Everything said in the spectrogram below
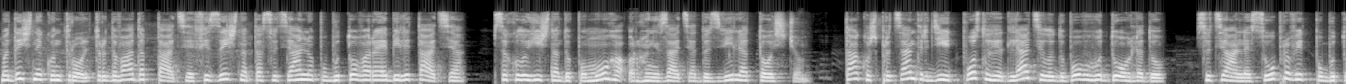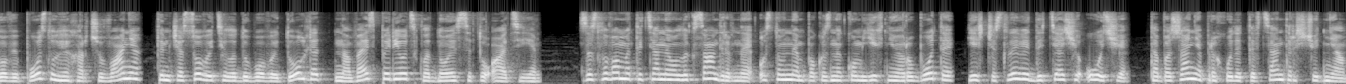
медичний контроль, трудова адаптація, фізична та соціально-побутова реабілітація, психологічна допомога, організація дозвілля тощо. Також при центрі діють послуги для цілодобового догляду, соціальний супровід, побутові послуги, харчування, тимчасовий цілодобовий догляд на весь період складної ситуації. За словами Тетяни Олександрівни, основним показником їхньої роботи є щасливі дитячі очі та бажання приходити в центр щодня.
